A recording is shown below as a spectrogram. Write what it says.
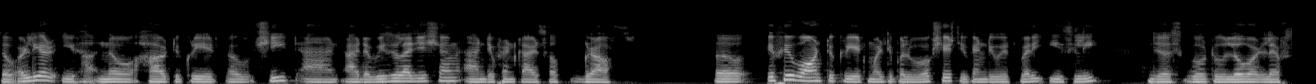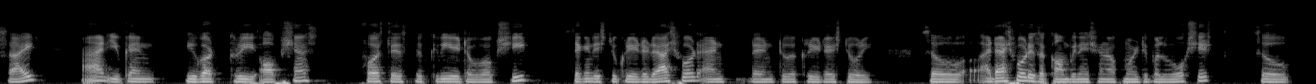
So earlier you know how to create a sheet and add a visualization and different kinds of graphs. So if you want to create multiple worksheets you can do it very easily. Just go to lower left side and you can you got three options. First is to create a worksheet, second is to create a dashboard and then to create a story. So a dashboard is a combination of multiple worksheets. So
